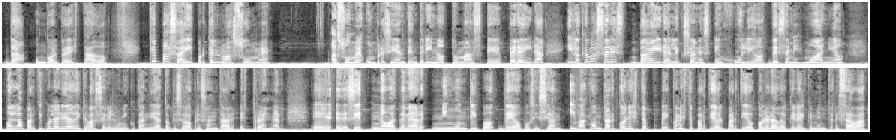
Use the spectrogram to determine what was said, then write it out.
da un golpe de Estado. ¿Qué pasa ahí? Porque él no asume asume un presidente interino, Tomás eh, Pereira, y lo que va a hacer es, va a ir a elecciones en julio de ese mismo año, con la particularidad de que va a ser el único candidato que se va a presentar, Stroessner. Eh, es decir, no va a tener ningún tipo de oposición. Y va a contar con este, eh, con este partido, el Partido Colorado, que era el que me interesaba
